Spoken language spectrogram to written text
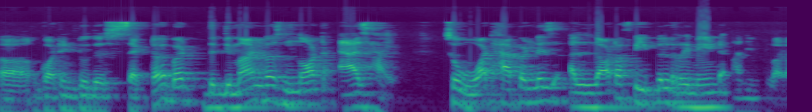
got into this sector, but the demand was not as high. So what happened is a lot of people remained unemployed.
